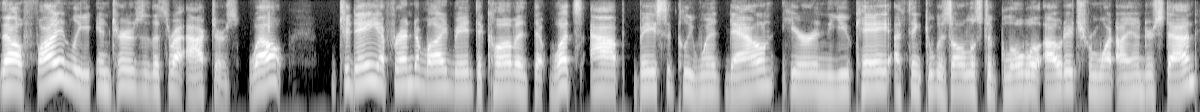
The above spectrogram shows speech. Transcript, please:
now, finally, in terms of the threat actors, well, today a friend of mine made the comment that WhatsApp basically went down here in the UK. I think it was almost a global outage from what I understand,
